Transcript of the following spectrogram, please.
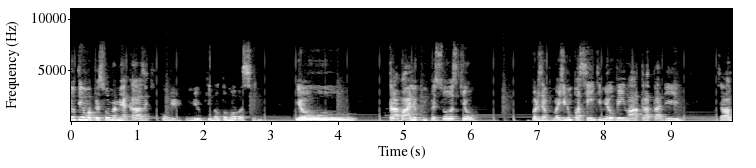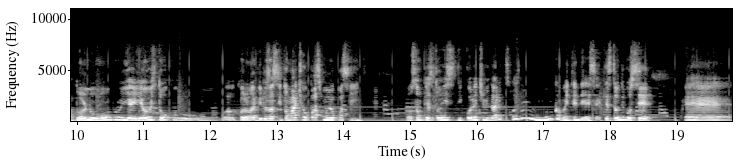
Porque eu tenho uma pessoa na minha casa que convive comigo que não tomou vacina. Eu trabalho com pessoas que eu. Por exemplo, imagina um paciente meu vem lá tratar de sei lá, dor no ombro e aí eu estou com o coronavírus assintomático eu passo para o meu paciente. Então são questões de coletividade que as pessoas nunca vão entender. É a questão de você é,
